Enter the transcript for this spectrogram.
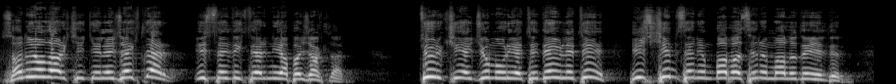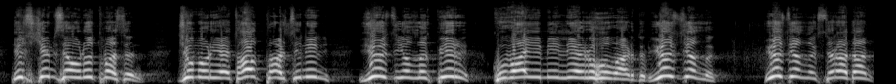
Sanıyorlar ki gelecekler, istediklerini yapacaklar. Türkiye Cumhuriyeti Devleti hiç kimsenin babasının malı değildir. Hiç kimse unutmasın. Cumhuriyet Halk Partisi'nin 100 yıllık bir kuvayi milliye ruhu vardır. 100 yıllık. 100 yıllık sıradan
